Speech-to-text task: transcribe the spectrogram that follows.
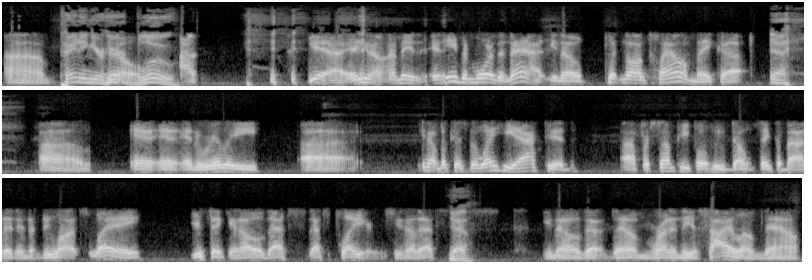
um, painting your hair you know, blue, I, yeah, and you know, I mean, and even more than that, you know, putting on clown makeup, yeah, um, and, and, and really, uh, you know, because the way he acted, uh, for some people who don't think about it in a nuanced way, you're thinking, oh, that's that's players, you know, that's yeah. that's you know, that them running the asylum now.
